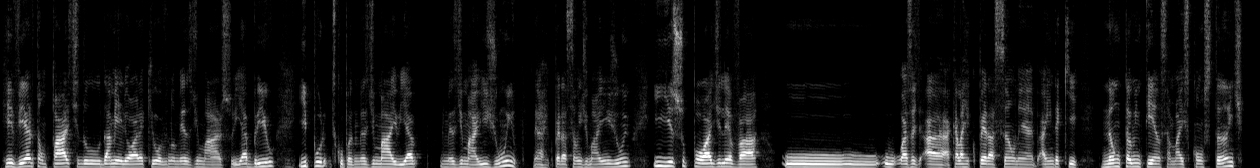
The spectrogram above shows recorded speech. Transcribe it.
revertam parte do, da melhora que houve no mês de março e abril e por desculpa no mês de maio e a, no mês de maio e junho, né, a recuperação de maio e junho, e isso pode levar o, o, a, aquela recuperação, né, ainda que não tão intensa, mas constante,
